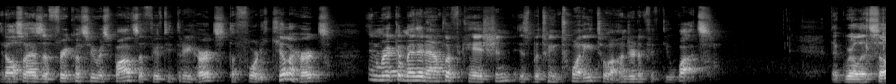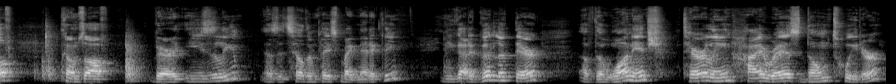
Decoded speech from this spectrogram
It also has a frequency response of 53 hertz to 40 kilohertz, and recommended amplification is between 20 to 150 watts. The grill itself comes off very easily as it's held in place magnetically. And you got a good look there of the one inch Terylene high-res dome tweeter.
